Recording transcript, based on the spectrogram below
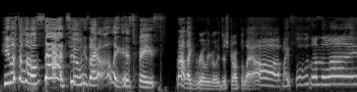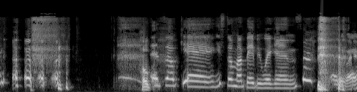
He looked a little sad too. He's like, oh, like his face. Not like really, really distraught, but like, oh, my foot was on the line. Hope. It's okay. You still my baby Wiggins. anyway.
